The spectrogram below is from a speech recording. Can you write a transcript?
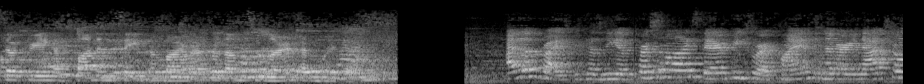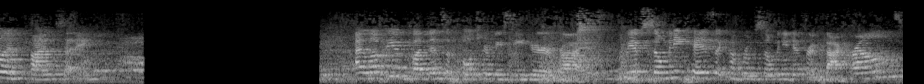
needs while still creating a fun and safe environment for them to learn and work in. I love Rise because we give personalized therapy to our clients in a very natural and fun setting. I love the abundance of culture we see here at Rise. We have so many kids that come from so many different backgrounds,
